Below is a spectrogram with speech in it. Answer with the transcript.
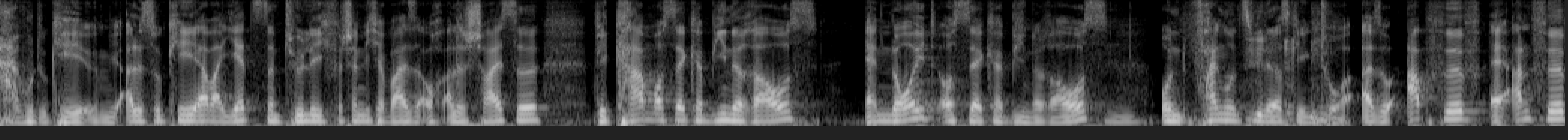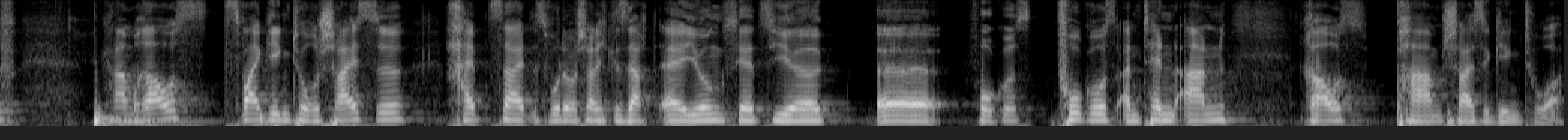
ja gut, okay, irgendwie alles okay, aber jetzt natürlich verständlicherweise auch alles scheiße. Wir kamen aus der Kabine raus, erneut aus der Kabine raus und fangen uns wieder das Gegentor. Also Abpfiff, äh, Anpfiff, kam raus, zwei Gegentore scheiße, Halbzeit, es wurde wahrscheinlich gesagt, ey Jungs, jetzt hier äh, Fokus. Fokus, Antennen an, raus, Pam, scheiße Gegentor.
